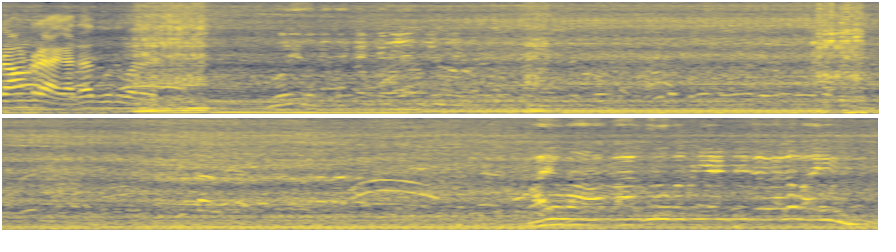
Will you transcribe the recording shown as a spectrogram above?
राउंड रहेगा था बहुत बड़ा भाई, वहाँ कार ग्रुप अपनी एंट्री करवा लो भाई।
